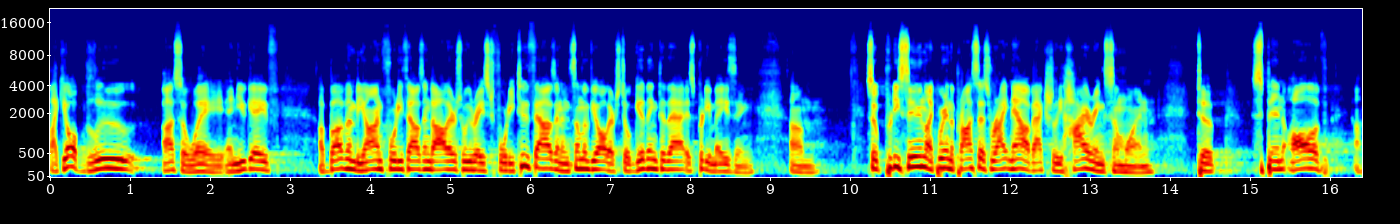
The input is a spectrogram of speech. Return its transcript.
like, y'all blew us away, and you gave above and beyond $40,000. We raised 42,000 and some of y'all are still giving to that. It's pretty amazing. Um, so pretty soon, like we're in the process right now of actually hiring someone to spend all of uh,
